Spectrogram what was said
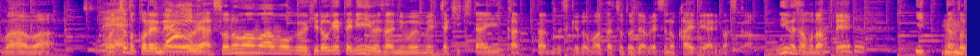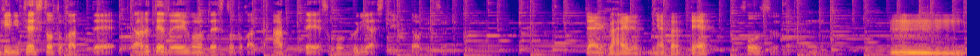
まあまあ、ねまあ、ちょっとこれね、ない。いやそのまま僕広げて新部さんにもめっちゃ聞きたいかったんですけどまたちょっとじゃあ別の回でやりますか。新部さんもだって行った時にテストとかって、ある程度英語のテストとかってあってそこをクリアしていったわけですよね。大学入るにあたって？そうですよね。うーん。うん。ね。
